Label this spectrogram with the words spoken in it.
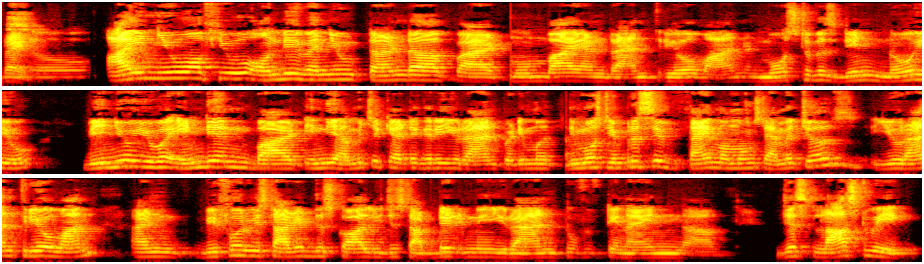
Right. So I knew of you only when you turned up at Mumbai and ran 301, and most of us didn't know you. We knew you were Indian, but in the amateur category, you ran pretty much the most impressive time amongst amateurs. You ran 301, and before we started this call, you just updated me. You ran 259 uh, just last week.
